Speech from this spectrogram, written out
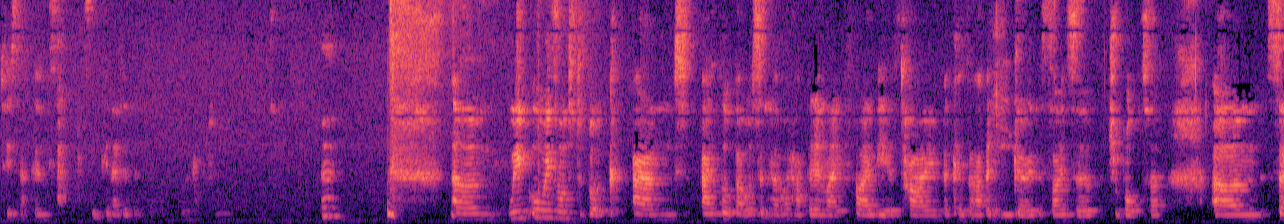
Two seconds. So you can edit it. Um, we've always wanted a book, and I thought that was something that would happen in like five years' time because I have an ego the size of Gibraltar. Um, so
